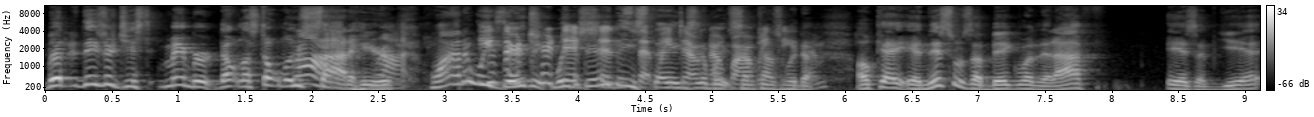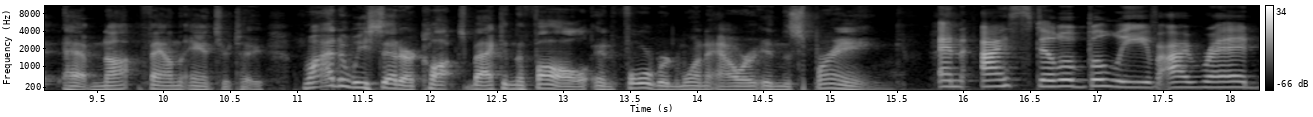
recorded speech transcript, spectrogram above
But these are just remember. Don't let's don't lose Right, sight of here. right. Why do we These do are the- we do these that we things don't and know why we sometimes do we don't. them. Okay, and this was a big one that I, as of yet, have not found the answer to. Why do we set our clocks back in the fall and forward one hour in the spring? And I still believe I read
